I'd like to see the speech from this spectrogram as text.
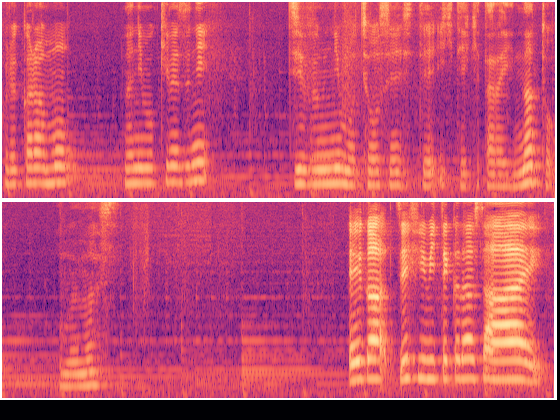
これからも何も決めずに自分にも挑戦して生きていけたらいいなと思います。映画ぜひ見てください。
